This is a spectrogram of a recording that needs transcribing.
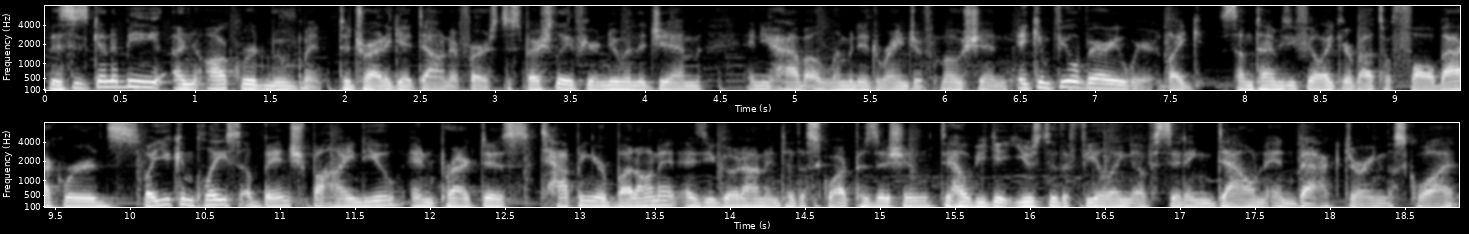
This is going to be an awkward movement to try to get down at first, especially if you're new in the gym and you have a limited range of motion. It can feel very weird. Like sometimes you feel like you're about to fall backwards, but you can place a bench behind you and practice tapping your butt on it as you go down into the squat position to help you get used to the feeling of sitting down and back during the squat.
